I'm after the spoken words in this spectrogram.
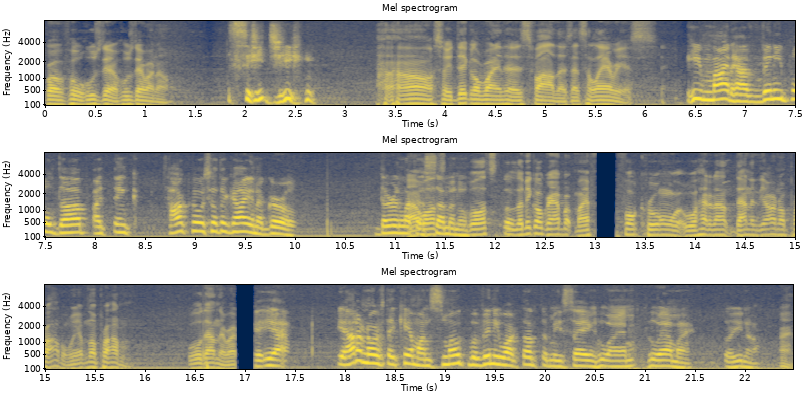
Bro, who, who's there? Who's there right now? CG. Oh, so he did go right into his father's. That's hilarious. He might have. Vinny pulled up. I think Taco's other guy and a girl. They're in like All right, a well, let's- Seminole. well, let's, let me go grab up my full crew and we'll, we'll head out, down to the yard. No problem. We have no problem. We'll go down there, right? yeah. Yeah, I don't know if they came on smoke, but Vinny walked up to me saying, "Who I am? Who am I?" So you know. All right.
